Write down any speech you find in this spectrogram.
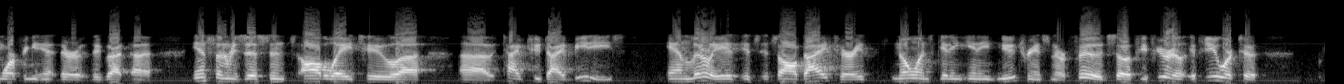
morphing. They're they've got uh, insulin resistance all the way to uh, uh, type two diabetes, and literally it, it's it's all dietary. No one's getting any nutrients in their food. So if, if you were to, if you were to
